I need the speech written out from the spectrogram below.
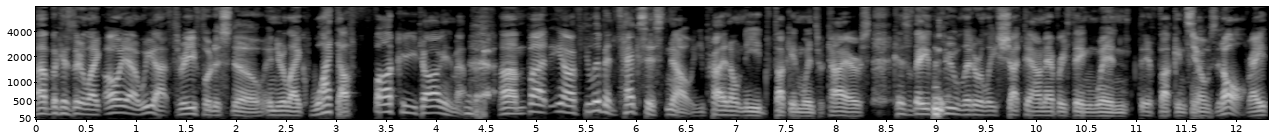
Uh, because they're like, oh yeah, we got three foot of snow, and you're like, what the fuck are you talking about? Um, but you know, if you live in Texas, no, you probably don't need fucking winter tires because they do literally shut down everything when it fucking snows at all, right?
